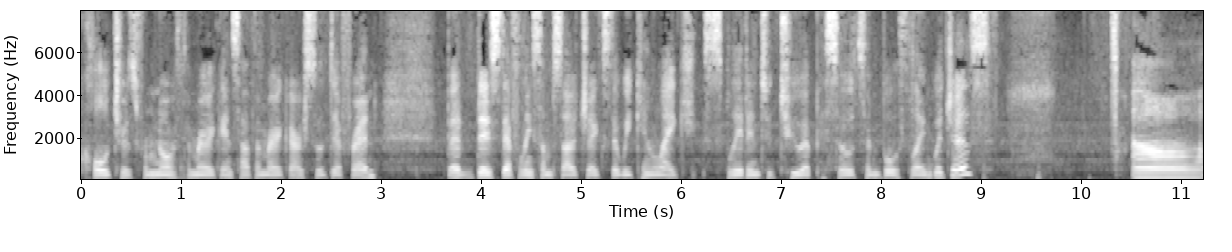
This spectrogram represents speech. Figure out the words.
cultures from North America and South America are so different, but there's definitely some subjects that we can like split into two episodes in both languages. Uh,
